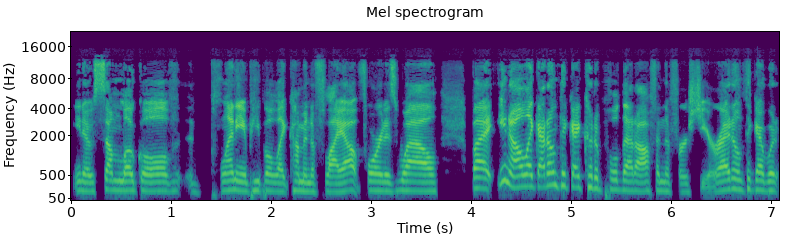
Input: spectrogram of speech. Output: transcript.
you know, some local, plenty of people like coming to fly out for it as well. But, you know, like I don't think I could have pulled that off in the first year. I don't think I would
